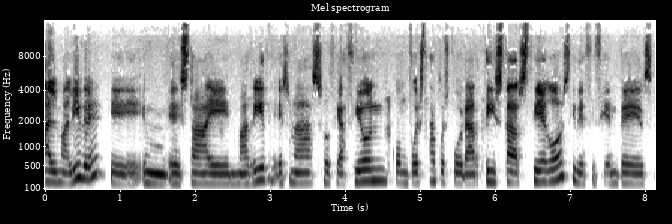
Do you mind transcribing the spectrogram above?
Alma Libre, que mm, está en Madrid. Es una asociación compuesta pues, por artistas ciegos y deficientes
